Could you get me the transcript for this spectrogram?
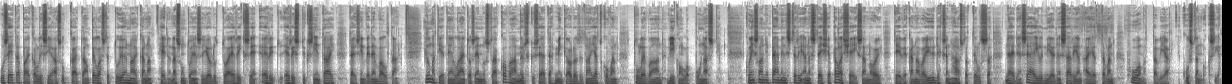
Useita paikallisia asukkaita on pelastettu yön aikana heidän asuntojensa jouduttua erikseen, eri, eristyksiin tai täysin veden valtaan. Ilmatieteen laitos ennustaa kovaa myrskysäätä, minkä odotetaan jatkuvan tulevaan viikonloppuun asti. Queenslandin pääministeri Anastasia Palaszczuk sanoi TV-kanava 9 haastattelussa näiden sääilmiöiden sarjan aiheuttavan kustannuksia.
